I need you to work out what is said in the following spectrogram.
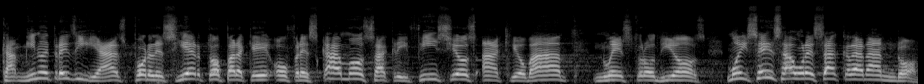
camino de tres días por el desierto para que ofrezcamos sacrificios a Jehová nuestro Dios. Moisés ahora está aclarando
